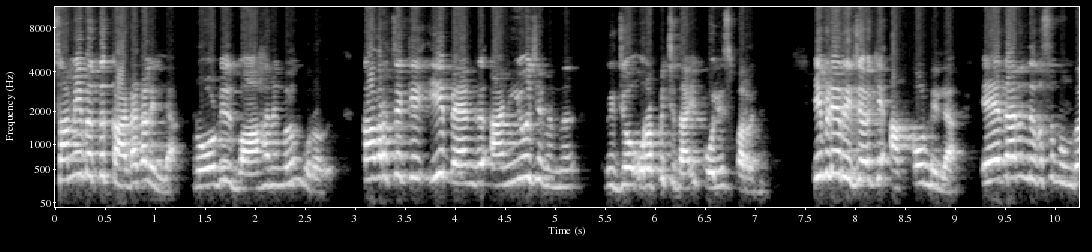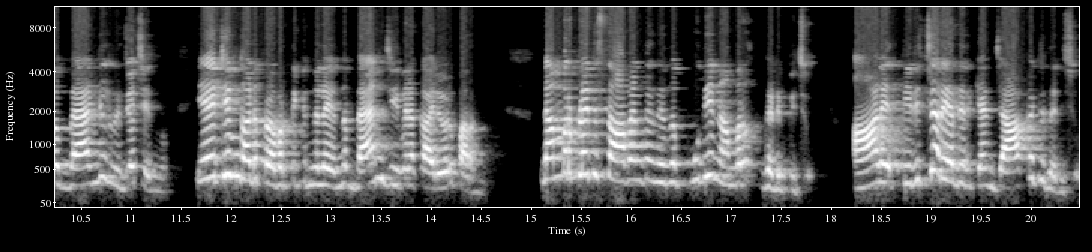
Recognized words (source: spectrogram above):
സമീപത്ത് കടകളില്ല റോഡിൽ വാഹനങ്ങളും കുറവ്. കവർച്ചയ്ക്ക് ഈ ബാങ്ക് അനുയോജ്യമെന്ന് റിജോ ഉറപ്പിച്ചതായി പോലീസ് പറഞ്ഞു. ഇവിടെ റിജോയ്ക്ക് അക്കൗണ്ട് ഇല്ല. ഏതാനും ദിവസം മുമ്പ് ബാങ്കിൽ റിജോ ചെന്നു. എ ടി എം കാർഡ് പ്രവർത്തിക്കുന്നില്ല എന്ന് ബാങ്ക് ജീവനക്കാരിയോട് പറഞ്ഞു. നമ്പർ പ്ലേറ്റ് സ്ഥാപനത്തിൽ നിന്ന് പുതിയ നമ്പർ ഘടിപ്പിച്ചു. ആളെ തിരിച്ചറിയാതിരിക്കാൻ ജാക്കറ്റ് ധരിച്ചു.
